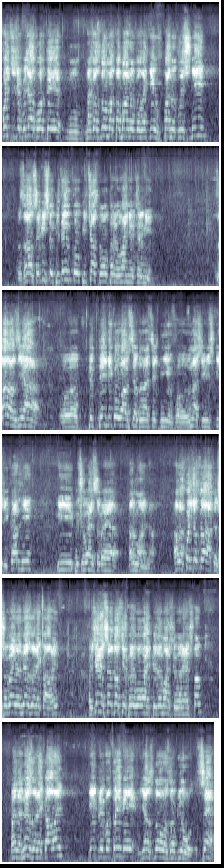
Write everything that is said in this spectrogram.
хочеться подякувати наказному атаману козаків пану Клешні за особисту підтримку під час мого перебування в тюрмі. Зараз я е, підлікувався 11 днів в нашій міській лікарні і почуваю себе нормально. Але хочу сказати, що мене не залякали, хоча я ще досі перебуваю під домашнім арештом, мене не залякали, і при потребі я знову зроблю все,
